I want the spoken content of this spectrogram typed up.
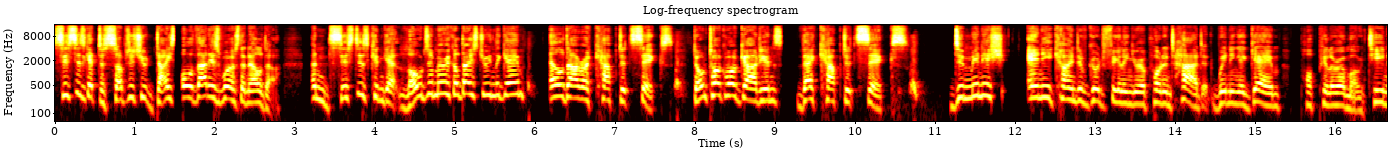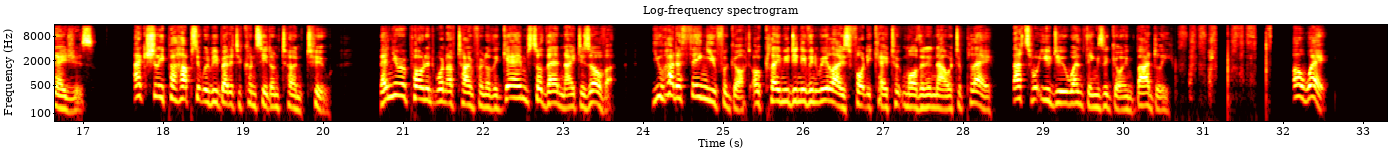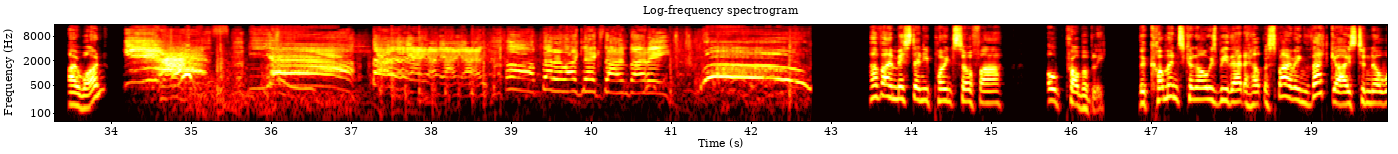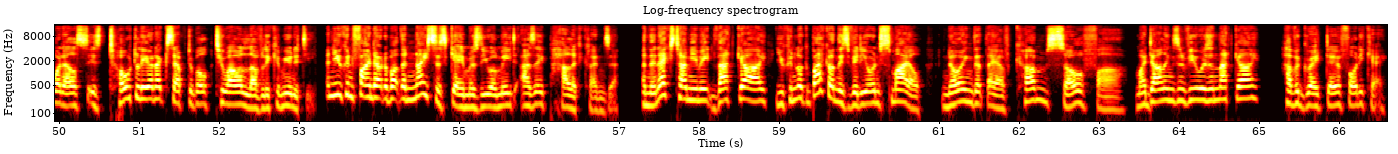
Sisters get to substitute dice. Oh, that is worse than Eldar. And sisters can get loads of miracle dice during the game. Eldar are capped at six. Don't talk about guardians, they're capped at six. Diminish any kind of good feeling your opponent had at winning a game popular among teenagers. Actually, perhaps it would be better to concede on turn two. Then your opponent won't have time for another game, so their night is over. You had a thing you forgot, or claim you didn't even realize 40k took more than an hour to play. That's what you do when things are going badly. Oh, wait. I won? Yes! Yeah! Oh, better luck next time, buddy! Woo! Have I missed any points so far? Oh, probably. The comments can always be there to help aspiring that guys to know what else is totally unacceptable to our lovely community. And you can find out about the nicest gamers that you will meet as a palate cleanser. And the next time you meet that guy, you can look back on this video and smile, knowing that they have come so far. My darlings and viewers and that guy, have a great day of 40k.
